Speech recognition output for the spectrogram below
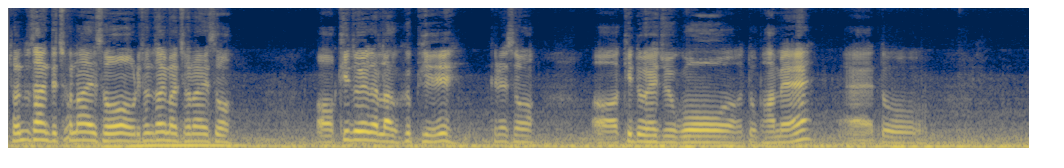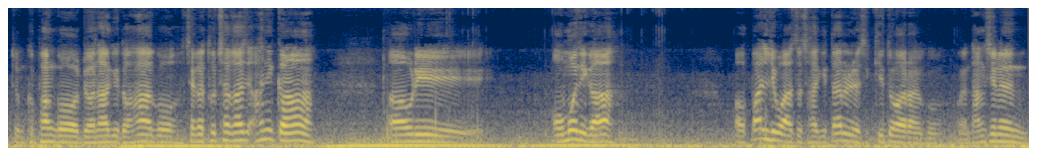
전도사한테 전화해서 우리 전도사님한테 전화해서 어, 기도해 달라고 급히 그래서 어, 기도해 주고 또 밤에 또 좀 급한 거 면하기도 하고 제가 도착하니까 어, 우리 어머니가 어, 빨리 와서 자기 딸을 위해서 기도하라고. 당신은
